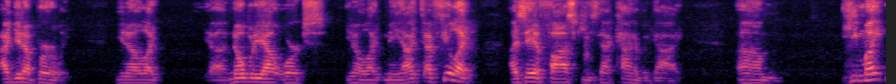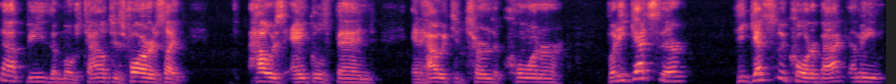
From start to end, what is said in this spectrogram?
I get up early, you know, like uh, nobody outworks, you know, like me. I, I feel like Isaiah Foskey is that kind of a guy. Um, he might not be the most talented as far as like how his ankles bend and how he can turn the corner, but he gets there. He gets to the quarterback. I mean,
